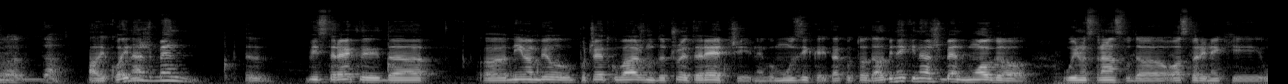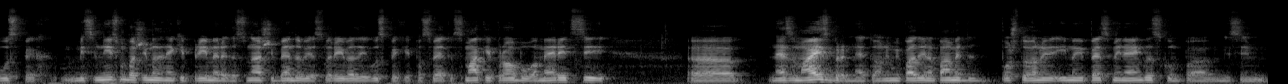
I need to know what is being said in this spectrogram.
To, da. Ali koji naš bend, e, vi ste rekli da e, nije vam bilo u početku važno da čujete reči, nego muzika i tako to, da li bi neki naš bend mogao u inostranstvu da ostvari neki uspeh? Mislim, nismo baš imali neke primere da su naši bendovi ostvarivali uspehe po svetu. Smak je probu u Americi, e, ne znam, Iceburn, eto, oni mi padaju na pamet, da- pošto oni imaju pesme i na engleskom, pa, mislim,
